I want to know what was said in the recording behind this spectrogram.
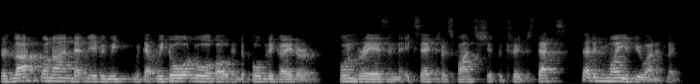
there's a lot going on that maybe we that we don't know about in the public either, fundraising, etc., sponsorship of trips. That's that'd be my view on it. Like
